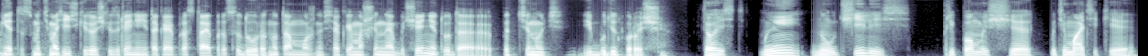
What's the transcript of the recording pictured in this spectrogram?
это с математической точки зрения не такая простая процедура, но там можно всякое машинное обучение туда подтянуть, и будет проще. То есть мы научились при помощи математики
